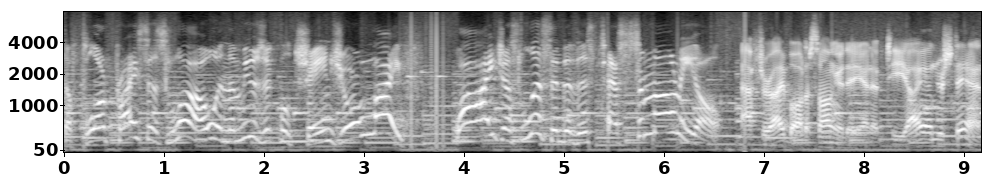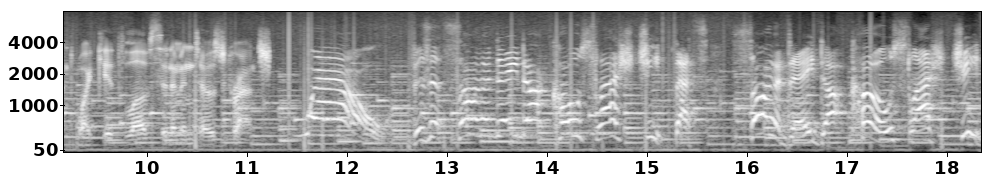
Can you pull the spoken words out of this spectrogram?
The floor price is low and the music will change your life. Why, just listen to this testimonial. After I bought a Song a Day NFT, I understand why kids love Cinnamon Toast Crunch. Wow! Visit songaday.co slash cheap. That's songaday.co slash cheap.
